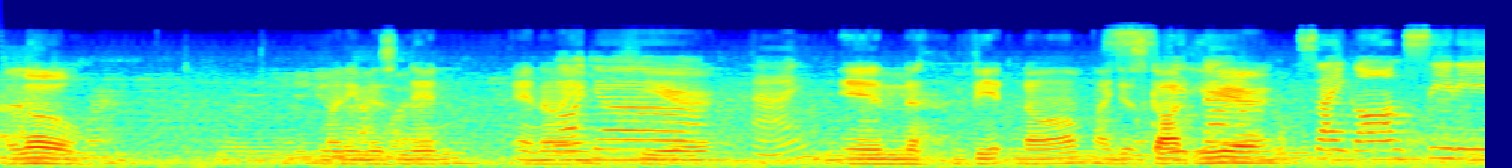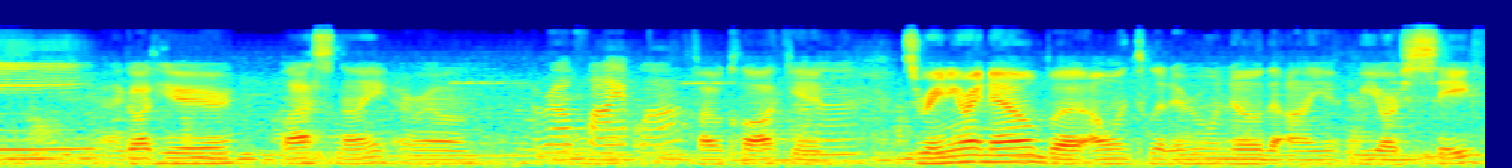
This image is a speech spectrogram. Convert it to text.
Hello, my name is Ninh, and I'm here in Vietnam. I just got here. Saigon City I got here last night around around 5 o'clock 5 o'clock, and Uh-huh. it's raining right now. But I want to let everyone know that I we are safe,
